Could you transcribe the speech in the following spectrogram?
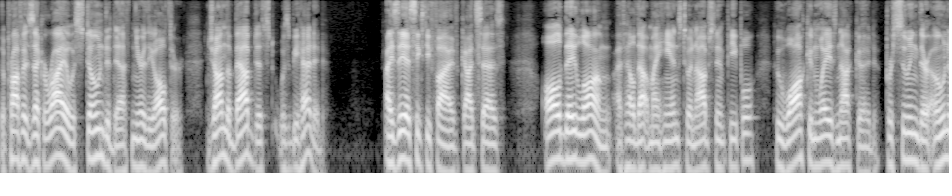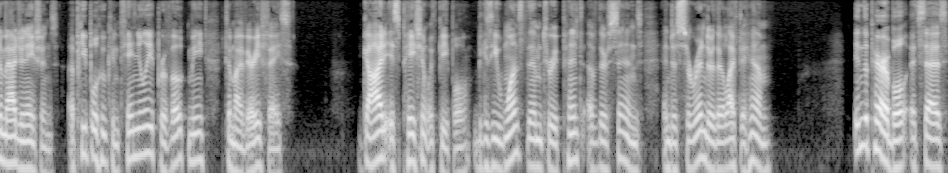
The prophet Zechariah was stoned to death near the altar. John the Baptist was beheaded. Isaiah 65, God says, All day long I've held out my hands to an obstinate people who walk in ways not good, pursuing their own imaginations, a people who continually provoke me to my very face. God is patient with people because he wants them to repent of their sins and to surrender their life to him. In the parable, it says,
